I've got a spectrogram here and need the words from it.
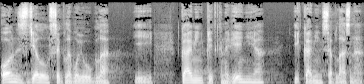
он сделался главой угла, и камень преткновения и камень соблазна.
